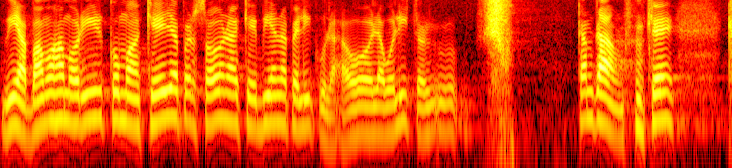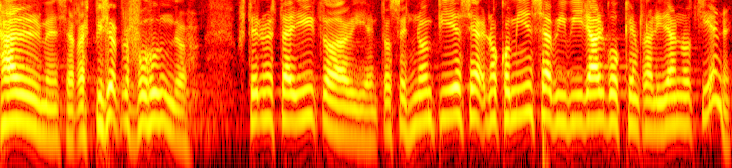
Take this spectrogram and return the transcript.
mira, vamos a morir como aquella persona que vi en la película o el abuelito. Calm down, ¿ok? Cálmense, respire profundo. Usted no está allí todavía, entonces no empiece, no comience a vivir algo que en realidad no tiene.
